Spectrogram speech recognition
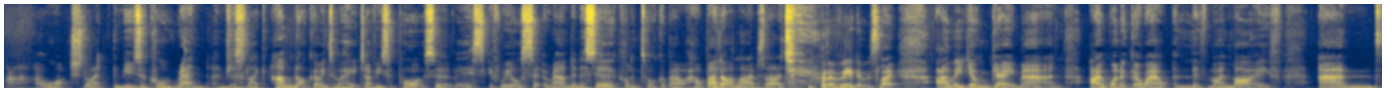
I watched like the musical Rent and just like I'm not going to a HIV support service if we all sit around in a circle and talk about how bad our lives are. Do you know what I mean? It was like I'm a young gay man. I want to go out and live my life and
